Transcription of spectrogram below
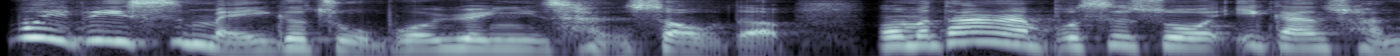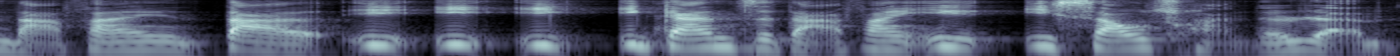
未必是每一个主播愿意承受的。我们当然不是说一竿船打翻打一一一一竿子打翻一一艘船的人，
